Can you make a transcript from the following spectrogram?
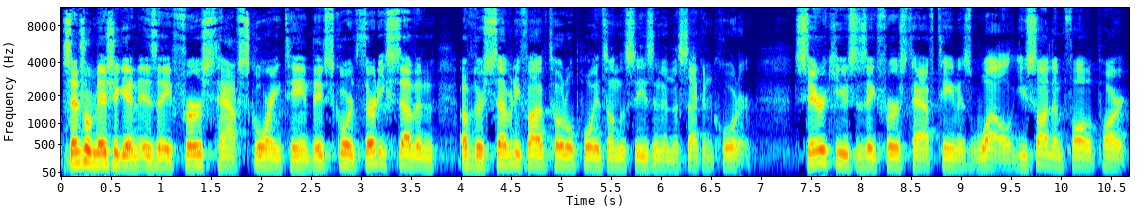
Central Michigan is a first half scoring team. They've scored 37 of their 75 total points on the season in the second quarter. Syracuse is a first half team as well. You saw them fall apart.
